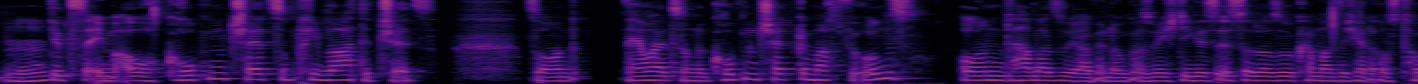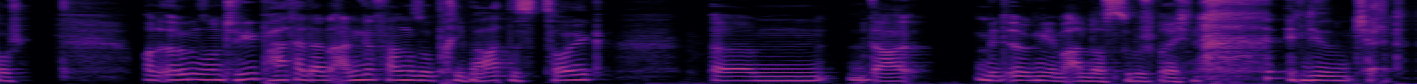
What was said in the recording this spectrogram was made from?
mhm. gibt es da eben auch Gruppenchats und private Chats. So, und wir haben halt so eine Gruppenchat gemacht für uns und haben also, ja, wenn irgendwas Wichtiges ist oder so, kann man sich halt austauschen. Und irgend so ein Typ hat halt dann angefangen, so privates Zeug ähm, da mit irgendjemand anders zu besprechen in diesem Chat.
